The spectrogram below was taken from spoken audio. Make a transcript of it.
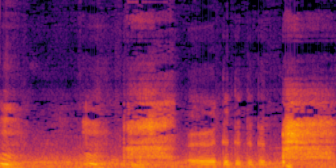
Mm. Mm. Uh, tut, tut, tut, tut. Ah,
